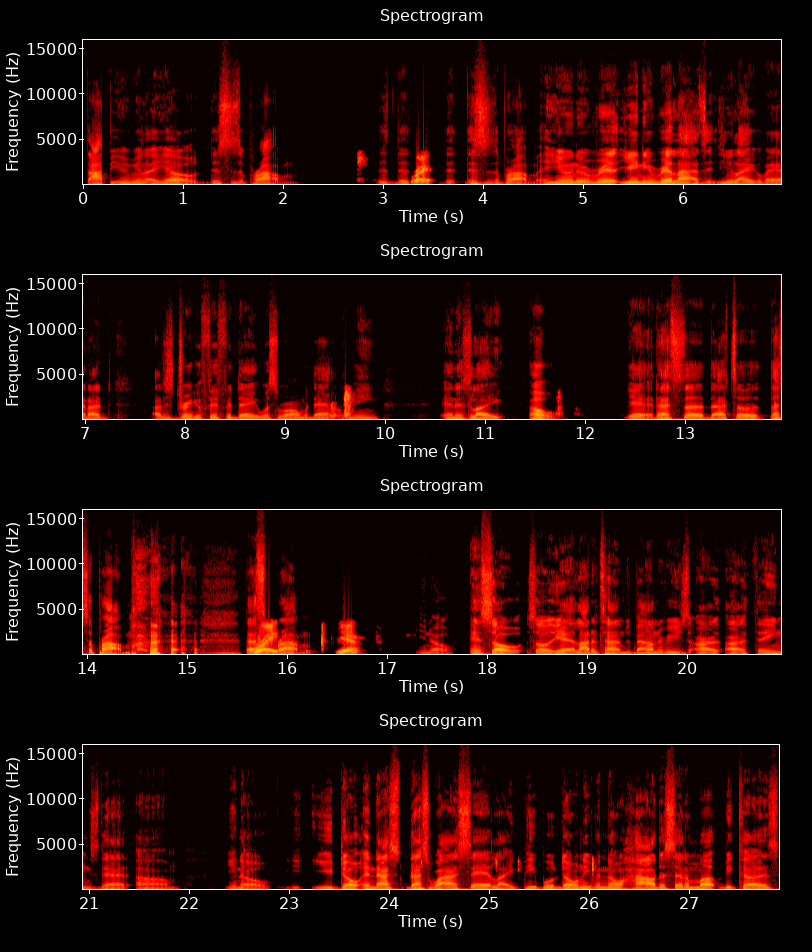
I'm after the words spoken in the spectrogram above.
stop you and be like, "Yo, this is a problem." This, this, right. This, this, is a problem, and you didn't re- you didn't even realize it. You like, man, I I just drink a fifth a day. What's wrong with that? I mean, and it's like, oh, yeah, that's a that's a that's a problem. that's right. a problem. Yeah. You know, and so so yeah, a lot of times boundaries are are things that um, you know, you, you don't, and that's that's why I said like people don't even know how to set them up because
